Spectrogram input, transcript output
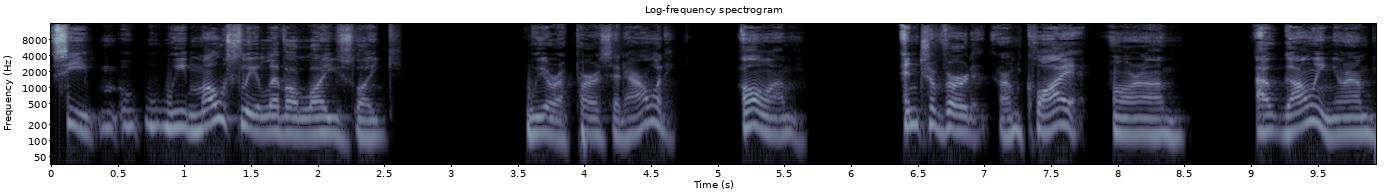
See, we mostly live our lives like we are a personality. Oh, I'm introverted, or I'm quiet, or I'm outgoing, or I'm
